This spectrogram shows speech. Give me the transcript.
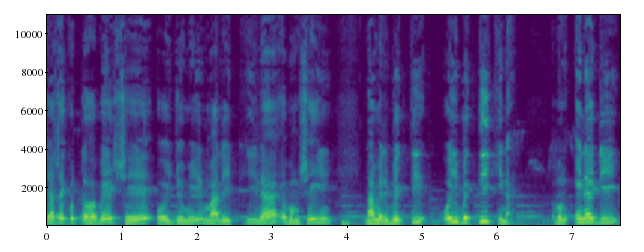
যাচাই করতে হবে সে ওই জমির মালিক কিনা এবং সেই নামের ব্যক্তি ওই ব্যক্তিই কিনা এবং এনআইডি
